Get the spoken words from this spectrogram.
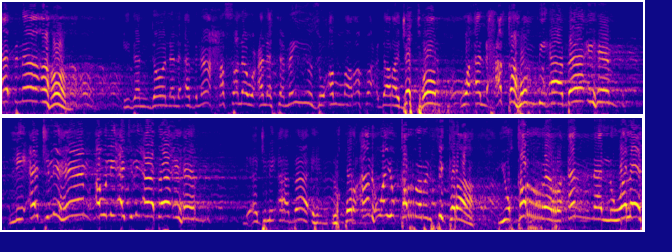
أبناءهم. إذا دول الأبناء حصلوا على تميز والله رفع درجتهم وألحقهم بآبائهم لأجلهم أو لأجل آبائهم. لأجل آبائهم. القرآن هو يقرر الفكرة. يقرر أن الولد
